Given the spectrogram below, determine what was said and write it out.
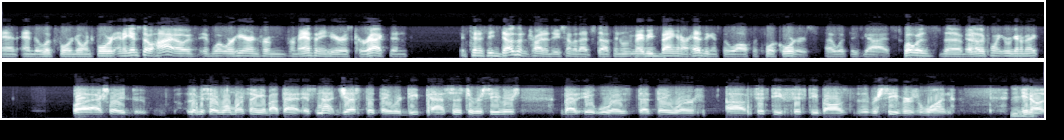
and and to look for going forward. And against Ohio, if if what we're hearing from from Anthony here is correct, then if Tennessee doesn't try to do some of that stuff, then we may be banging our heads against the wall for four quarters uh, with these guys. What was the Yeah. another point you were going to make? Well, actually, let me say one more thing about that. It's not just that they were deep passes to receivers, but it was that they were uh, 50-50 balls that the receivers won. You know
